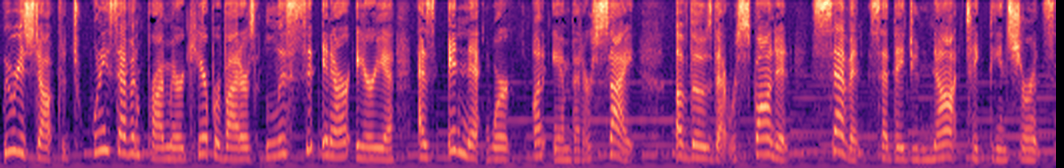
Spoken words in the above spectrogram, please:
We reached out to 27 primary care providers listed in our area as in network on Ambetter's site. Of those that responded, seven said they do not take the insurance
